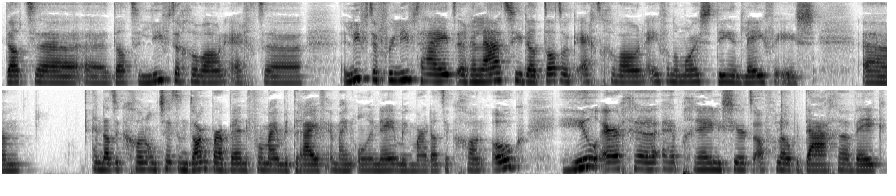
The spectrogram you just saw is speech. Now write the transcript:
dat, uh, uh, dat liefde gewoon echt, uh, liefde, verliefdheid, een relatie, dat dat ook echt gewoon een van de mooiste dingen in het leven is. Um, en dat ik gewoon ontzettend dankbaar ben voor mijn bedrijf en mijn onderneming. Maar dat ik gewoon ook heel erg heb gerealiseerd de afgelopen dagen, week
